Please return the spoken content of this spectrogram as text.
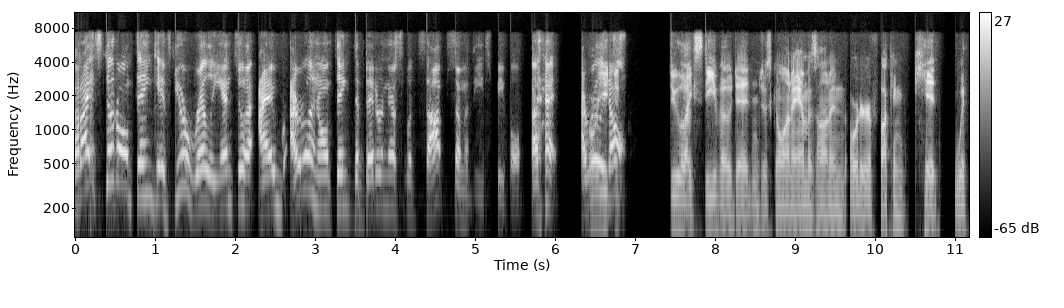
But I still don't think if you're really into it, I I really don't think the bitterness would stop some of these people. I, I really don't. do like Steve-O did and just go on Amazon and order a fucking kit with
